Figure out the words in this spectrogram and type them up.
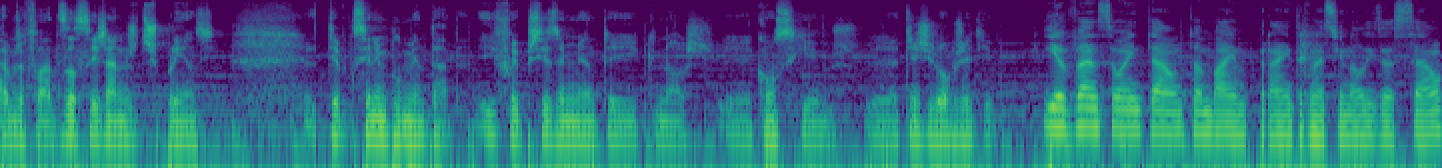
estamos a falar de 16 anos de experiência, teve que ser implementada. E foi precisamente aí que nós uh, conseguimos uh, atingir o objetivo. E avançam então também para a internacionalização.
